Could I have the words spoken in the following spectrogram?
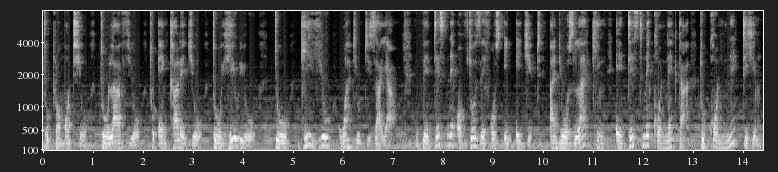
to promote you, to love you, to encourage you, to heal you, to give you what you desire. The destiny of Joseph was in Egypt, and he was lacking a destiny connector to connect him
